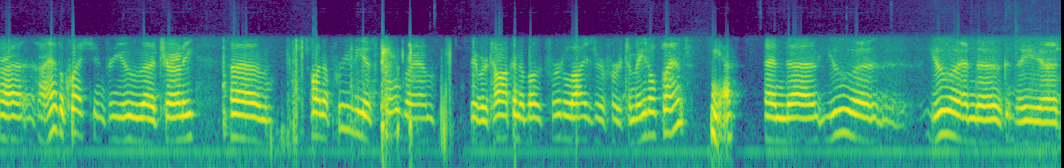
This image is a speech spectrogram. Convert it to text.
Uh, I have a question for you, uh, Charlie. Um, on a previous program, they were talking about fertilizer for tomato plants, Yes. and uh, you, uh, you and uh, the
